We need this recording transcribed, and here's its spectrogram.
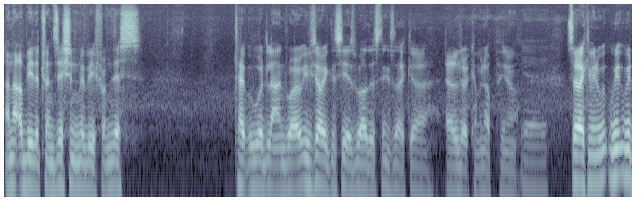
And that'll be the transition maybe from this type of woodland where you can see as well there's things like uh, elder coming up, you know. Yeah. So like I mean we, we,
